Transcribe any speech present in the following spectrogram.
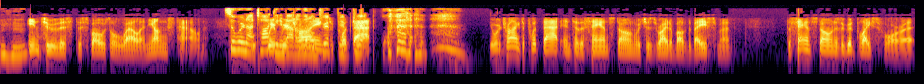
mhm. into this disposal well in Youngstown. so we're not we're- talking we're about a little drip, to drip, put that- drip. We're trying to put that into the sandstone, which is right above the basement. The sandstone is a good place for it,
